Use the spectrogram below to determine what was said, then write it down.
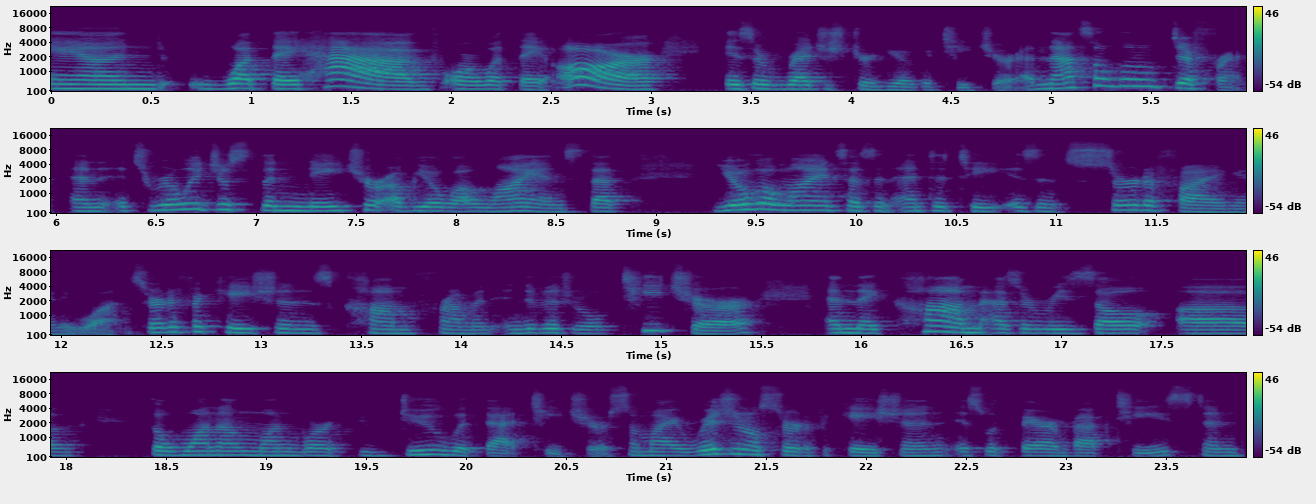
And what they have or what they are is a registered yoga teacher. And that's a little different. And it's really just the nature of Yoga Alliance that Yoga Alliance as an entity isn't certifying anyone. Certifications come from an individual teacher and they come as a result of the one-on-one work you do with that teacher. So my original certification is with Baron Baptiste, and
